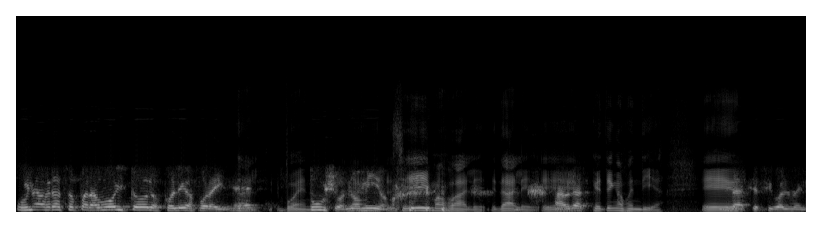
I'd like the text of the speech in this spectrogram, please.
Un abrazo para vos y todos los colegas por ahí. ¿eh? bueno, Tuyo, no mío. Sí, más vale. Dale, eh, que tengas buen día. Eh, Gracias, igualmente.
